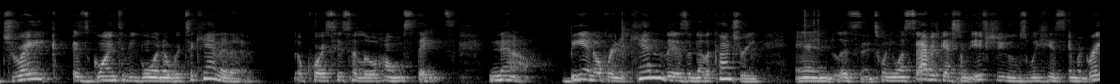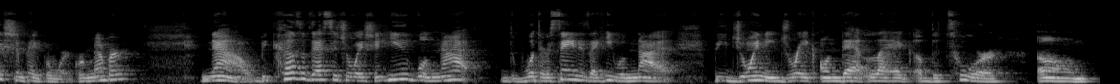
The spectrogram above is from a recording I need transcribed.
Drake is going to be going over to Canada, of course, his little home states. Now, being over in Canada is another country. And listen, 21 Savage got some issues with his immigration paperwork, remember? Now, because of that situation, he will not, what they're saying is that he will not be joining Drake on that leg of the tour. Um,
